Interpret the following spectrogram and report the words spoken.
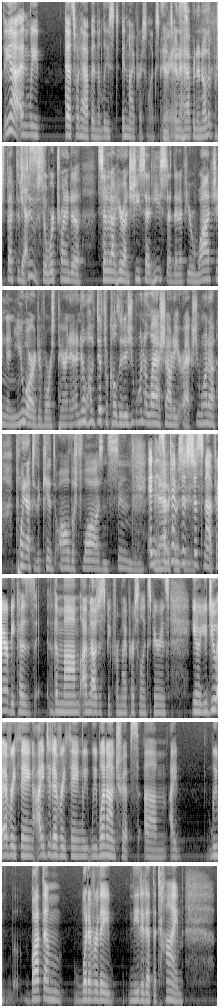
Yeah, and we that's what happened at least in my personal And experience. it's going to happen in other perspectives too. So we're trying to set it out here on She Said, He Said that if you're watching and you are a divorced parent, and I know how difficult it is, you want to lash out at your ex. You want to point out to the kids all the flaws and sins and And sometimes it's just not fair because the mom, I'm, I'll just speak from my personal experience. You know, you do everything. I did everything. We, we went on trips. Um, I, we bought them whatever they needed at the time.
